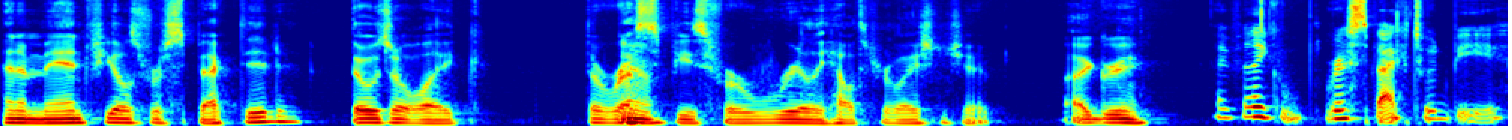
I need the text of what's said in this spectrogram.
and a man feels respected, those are like the recipes for a really healthy relationship. I agree. I feel like respect would be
